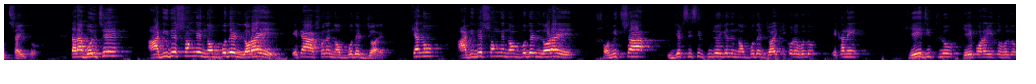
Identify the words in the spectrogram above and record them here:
উৎসাহিত। তারা বলছে, আদিদের সঙ্গে নব্যদের লড়াইয়ে এটা আসলে নব্যদের জয়। কেন? আদিদের সঙ্গে নব্যদের লড়াইয়ে অমিত শাহ ইজেডসিসির পুজোয় গেলে নব্যদের জয় কি করে হলো? এখানে কে জিতলো, কে পরাজিত হলো।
